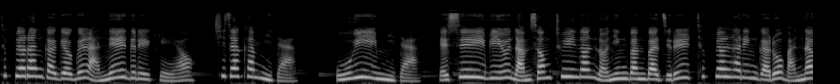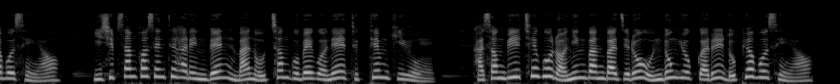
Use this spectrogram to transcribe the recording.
특별한 가격을 안내해드릴게요. 시작합니다. 5위입니다. SABU 남성 트윈원 러닝 반바지를 특별 할인가로 만나보세요. 23% 할인된 15,900원의 득템 기회. 가성비 최고 러닝 반바지로 운동 효과를 높여보세요.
